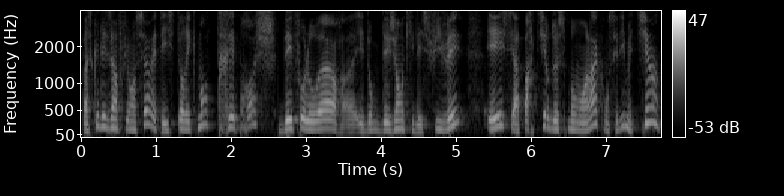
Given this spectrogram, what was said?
Parce que les influenceurs étaient historiquement très proches des followers euh, et donc des gens qui les suivaient, et c'est à partir de ce moment-là qu'on s'est dit, mais tiens,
